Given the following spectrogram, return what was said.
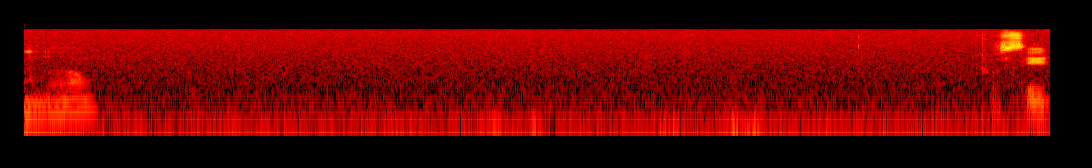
allow proceed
